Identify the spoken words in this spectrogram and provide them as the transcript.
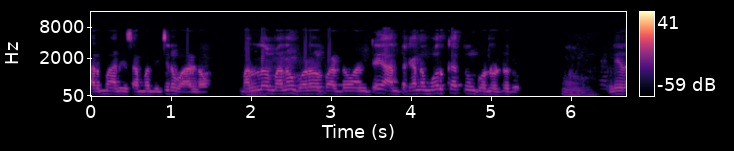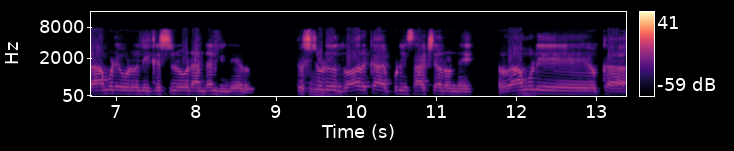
ధర్మానికి సంబంధించిన వాళ్ళం. మనలో మనం గొడవ పడడం అంటే అంతకన్నా మూర్ఖత్వం కొన్ని ఉమ్, నీ రాముడెవడు? నీ కృష్ణుడు అనడానికి లేదు. కృష్ణుడు ద్వారక ఇప్పటికి సాక్ష్యాలు ఉన్నాయి? రాముడి యొక్క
